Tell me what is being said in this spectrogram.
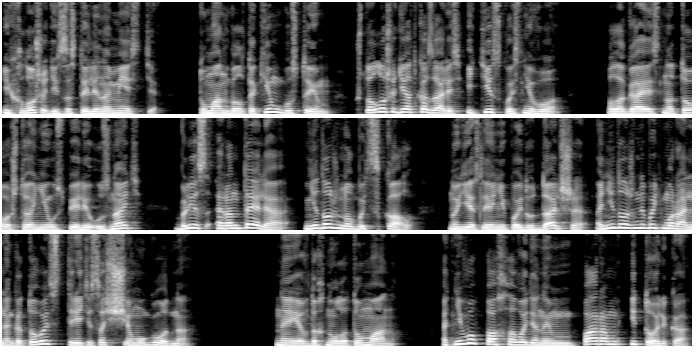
Их лошади застыли на месте. Туман был таким густым, что лошади отказались идти сквозь него – Полагаясь на то, что они успели узнать, близ Эрантеля не должно быть скал, но если они пойдут дальше, они должны быть морально готовы встретиться с чем угодно. Нея вдохнула туман. От него пахло водяным паром и только.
